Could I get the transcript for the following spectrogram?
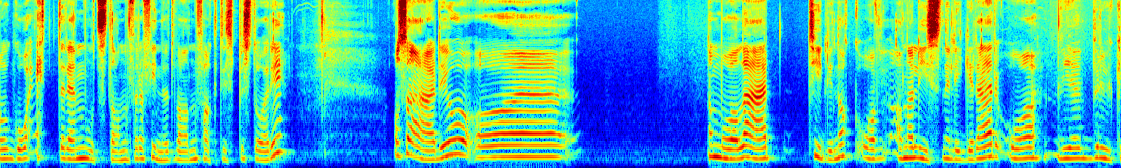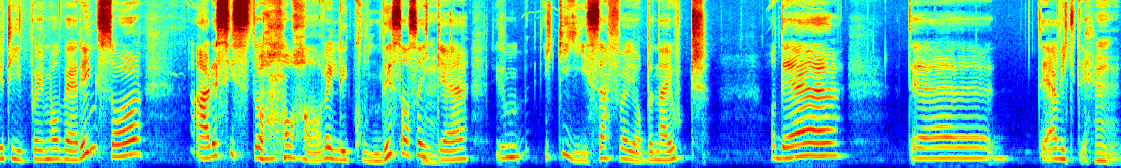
og gå etter den motstanden for å finne ut hva den faktisk består i. Og så er det jo å Når målet er tydelig nok, og analysene ligger der, og vi bruker tid på involvering, så er det siste å, ha veldig kondis. Altså ikke, liksom, ikke, gi seg før jobben er gjort. Og det, det, det er viktig. Mm.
